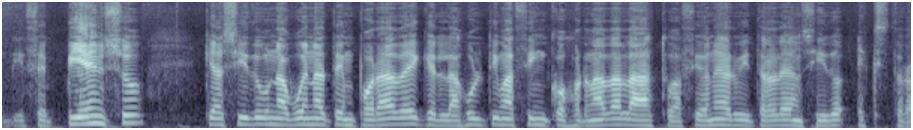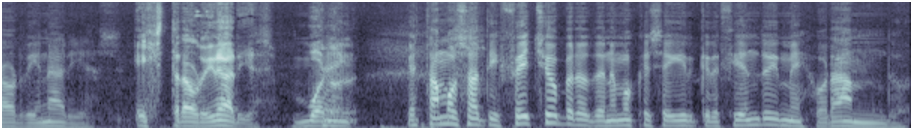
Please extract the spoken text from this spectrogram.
dice, pienso que ha sido una buena temporada y que en las últimas cinco jornadas las actuaciones arbitrales han sido extraordinarias. Extraordinarias. Bueno, Sí. Estamos satisfechos, pero tenemos que seguir creciendo y mejorando.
